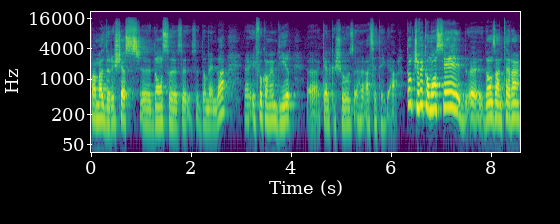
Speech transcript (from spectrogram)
pas mal de recherches dans ce, domaine-là, il faut quand même dire quelque chose à cet égard. Donc je vais commencer dans un terrain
